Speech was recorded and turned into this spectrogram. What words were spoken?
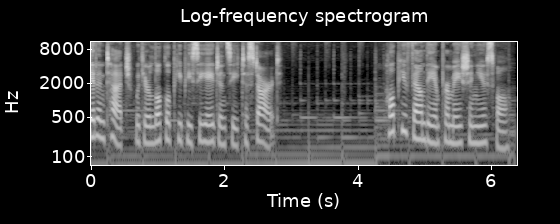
get in touch with your local PPC agency to start. Hope you found the information useful.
